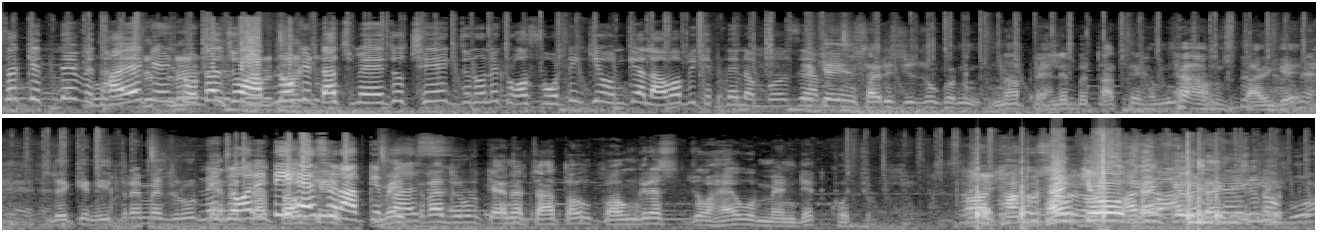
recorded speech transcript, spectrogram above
सर कितने विधायक हैं टोटल जो आप लोग के टच में है जो छह जिन्होंने क्रॉस वोटिंग की उनके अलावा भी कितने नंबर्स हैं देखिए इन सारी चीज़ों को ना पहले बताते हम ना हम बताएँगे। लेकिन इतना मैं ज़रूर चाहता हूँ है सर आपके पास। इतना ज़रूर कहना चाहता हूँ कांग्रेस जो है वो मैंडेट खो चुकी है। Thank you thank you thank you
